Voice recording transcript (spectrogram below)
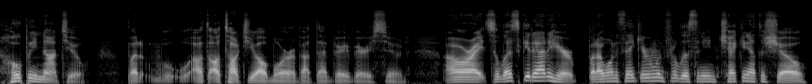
Hoping not to, but I'll, I'll talk to you all more about that very, very soon. All right, so let's get out of here. But I want to thank everyone for listening, checking out the show.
